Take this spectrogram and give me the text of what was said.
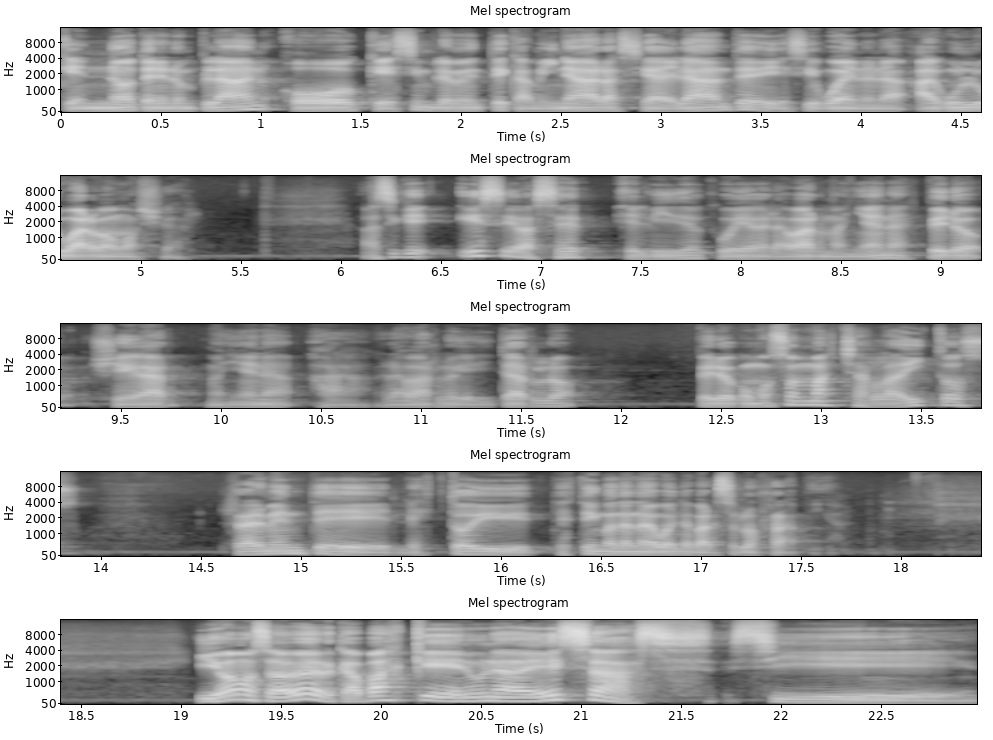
que no tener un plan o que simplemente caminar hacia adelante y decir, bueno, en algún lugar vamos a llegar. Así que ese va a ser el video que voy a grabar mañana. Espero llegar mañana a grabarlo y editarlo pero como son más charladitos, realmente le estoy, estoy encontrando la vuelta para hacerlos rápido. Y vamos a ver, capaz que en una de esas, si,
